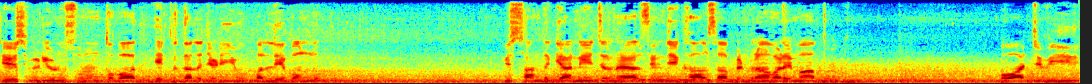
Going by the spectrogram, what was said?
ਤੇ ਇਸ ਵੀਡੀਓ ਨੂੰ ਸੁਣਨ ਤੋਂ ਬਾਅਦ ਇੱਕ ਗੱਲ ਜਿਹੜੀ ਉਹ ਪੱਲੇ ਬੰਨ ਲਓ। ਵੀ ਸੰਤ ਗਿਆਨੀ ਜਰਨੈਲ ਸਿੰਘ ਜੀ ਖਾਲਸਾ ਪਿੰਡਰਾਂ ਵਾਲੇ ਮਹਾਂਪੁਰਖ, ਉਹ ਅੱਜ ਵੀ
